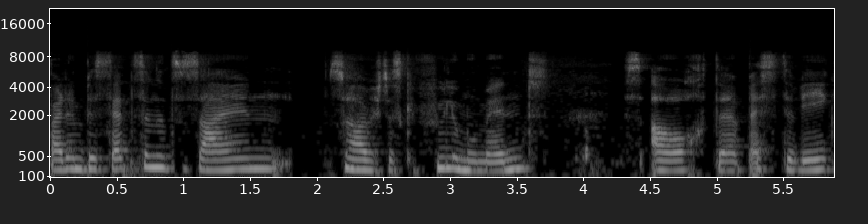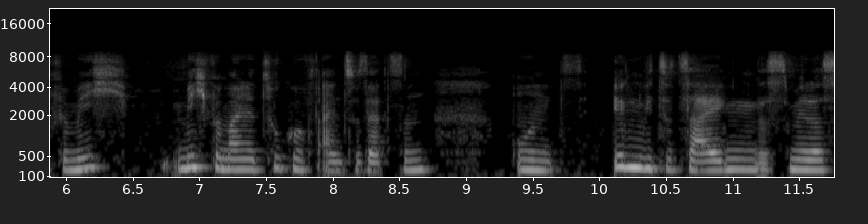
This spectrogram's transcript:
Bei den Besetzungen zu sein, so habe ich das Gefühl im Moment, ist auch der beste Weg für mich, mich für meine Zukunft einzusetzen und irgendwie zu zeigen, dass mir das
